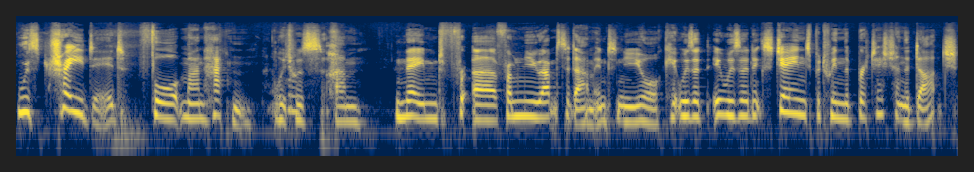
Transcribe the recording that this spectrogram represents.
was traded for Manhattan, which was um, named fr- uh, from New Amsterdam into New York. It was a it was an exchange between the British and the Dutch,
